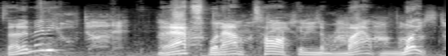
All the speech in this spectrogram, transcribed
Is that it, maybe? You've done it. That's what I'm talking about, it.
